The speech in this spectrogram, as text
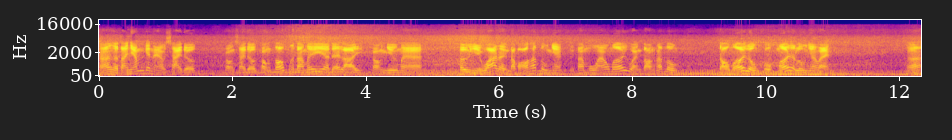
Đó, người ta nhắm cái nào xài được còn xài được còn tốt người ta mới để lại. Còn như mà hư nhiều quá rồi người ta bỏ hết luôn nha. Người ta mua áo mới hoàn toàn hết luôn. Đồ mới luôn cuộc mới rồi luôn nha các bạn. Đó.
